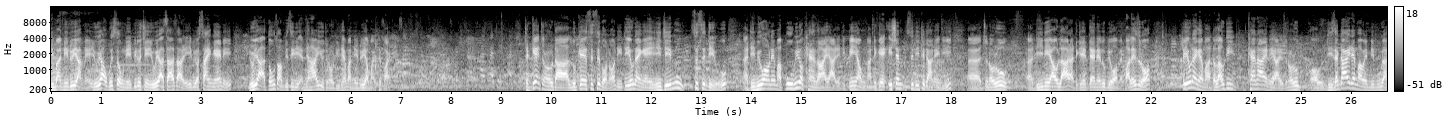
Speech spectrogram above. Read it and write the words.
ဒီမှာမြင်တွေ့ရမယ်ရိုးရဝစ်စုံတွေပြီးလို့ချင်းရိုးရအစားအစာတွေပြီးတော့ဆိုင်ငန်းတွေရိုးရအသုံးဆောင်ပစ္စည်းတွေအများကြီးကိုကျွန်တော်တို့ဒီထဲမှာမြင်တွေ့ရမှာဖြစ်ပါတယ် တကယ်ကျွန်တော်တို့ဒါ local စစ်စစ်ပေါ့နော်ဒီတရုတ်နိုင်ငံရဲ့ယဉ်ကျေးမှုစစ်စစ်တွေကိုအဲဒီမျိုးအောင်ထဲမှာပို့ပြီးတော့ခံစားရတယ်ဒီပင်းရောင်ကတကယ် Asian City ဖြစ်တာနဲ့ညီအဲကျွန်တော်တို့အဲဒီနေရာကိုလာတာတကယ်တန်တယ်လို့ပြောရမယ်။ဘာလဲဆိုတော့တရုတ်နိုင်ငံမှာဒီလောက်ထိခန်းထားတဲ့နေရာတွေကျွန်တော်တို့ဟိုဒီဇက်ကိုင်းထဲမှာပဲမြင်မှုတာ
